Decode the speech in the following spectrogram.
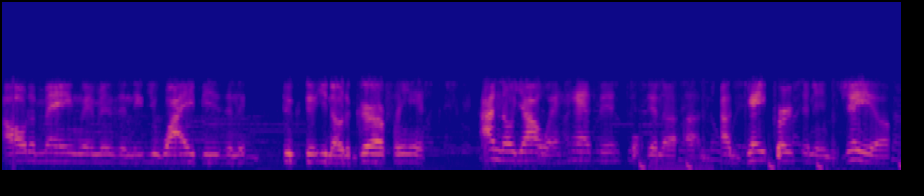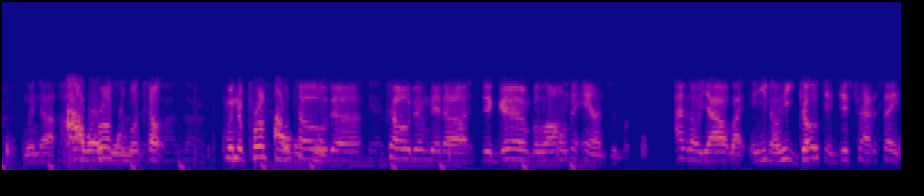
all the main women and the, your wifeys and the, the, the you know the girlfriends. I know y'all were happy than a, a, a gay person in jail when the uh, principal told when the principal was told uh, told him that uh, the gun belonged to Angela. I know y'all like you know he ghosted just try to say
